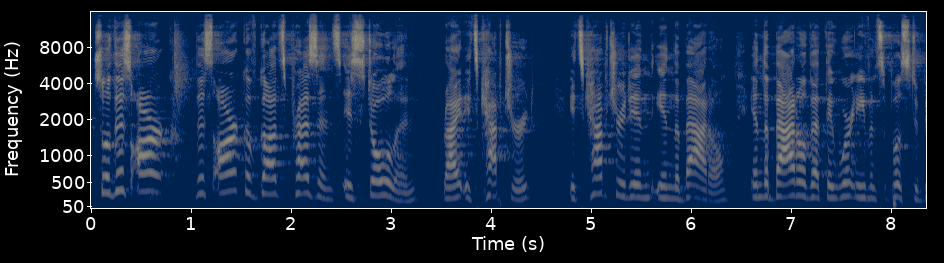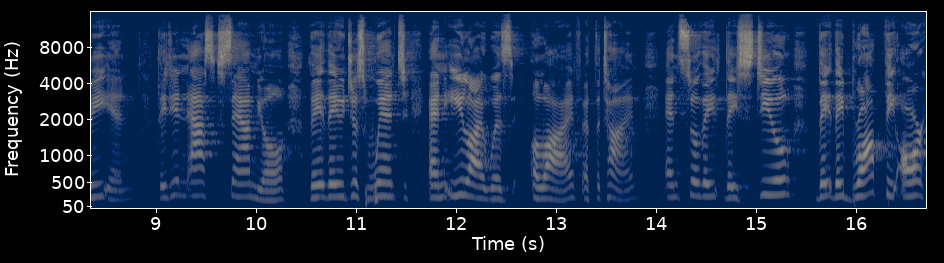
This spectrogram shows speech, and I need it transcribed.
so this ark, this ark of God's presence is stolen, right? It's captured. It's captured in, in the battle, in the battle that they weren't even supposed to be in. They didn't ask Samuel. They, they just went, and Eli was alive at the time. And so they, they steal, they, they brought the ark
